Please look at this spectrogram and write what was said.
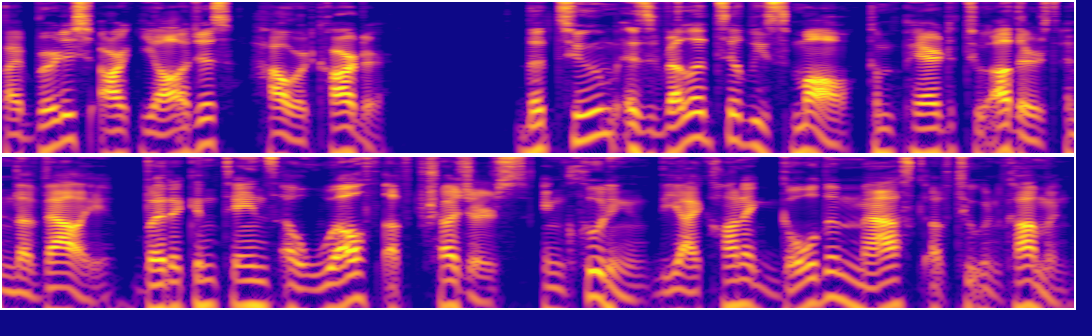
by British archaeologist Howard Carter. The tomb is relatively small compared to others in the valley, but it contains a wealth of treasures, including the iconic golden mask of Tutankhamun,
